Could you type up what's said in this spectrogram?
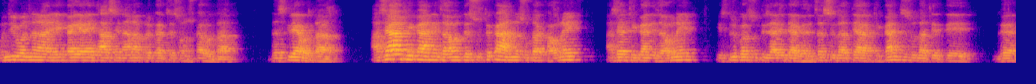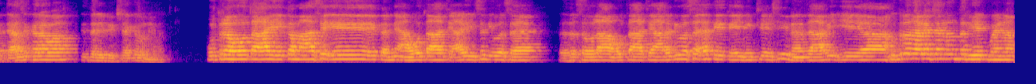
मुंजी बंधन आहे काही आहे असे नाना प्रकारचे संस्कार होतात दसक्रिया होतात अशा ठिकाणी जाऊन ते सुतका अन्न सुद्धा खाऊ नये अशा ठिकाणी जाऊ नये. स्त्री प्रसूती झाली त्या घरचं सुद्धा त्या ठिकाणची सुद्धा ते ते त्याच करावा ते तरी भिक्षा घेऊ नये. पुत्र होता एक मासे कन्या होता चाळीस दिवस. रसवला होता चार दिवस तेथे भिक्षेशी न जावी. पुत्र झाल्याच्यानंतर एक महिना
